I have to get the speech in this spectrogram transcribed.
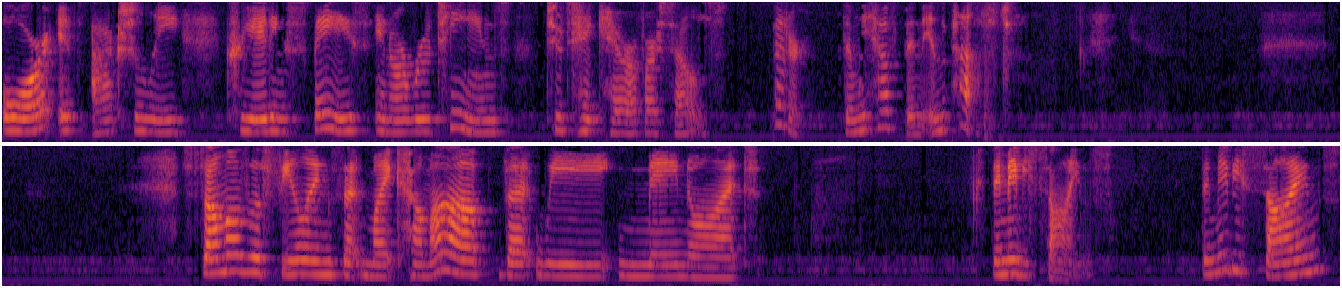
or it's actually creating space in our routines to take care of ourselves better than we have been in the past. Some of the feelings that might come up that we may not, they may be signs. They may be signs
